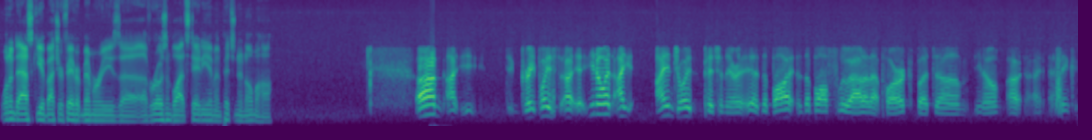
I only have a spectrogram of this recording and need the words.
wanted to ask you about your favorite memories uh, of Rosenblatt Stadium and pitching in Omaha. Um, I, great place. Uh, you know what? I I enjoyed pitching there. It, the ball the ball flew out of that park, but um, you know, I, I think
